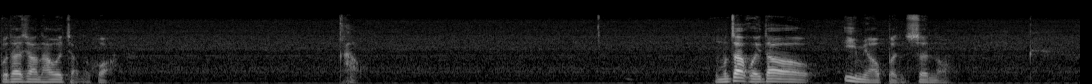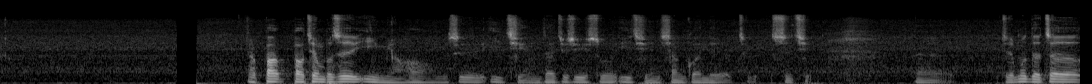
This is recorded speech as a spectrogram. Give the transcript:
不太像他会讲的话。好我们再回到疫苗本身哦，啊，抱抱歉，不是疫苗哈，是疫情，再继续说疫情相关的这个事情。呃，节目的这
